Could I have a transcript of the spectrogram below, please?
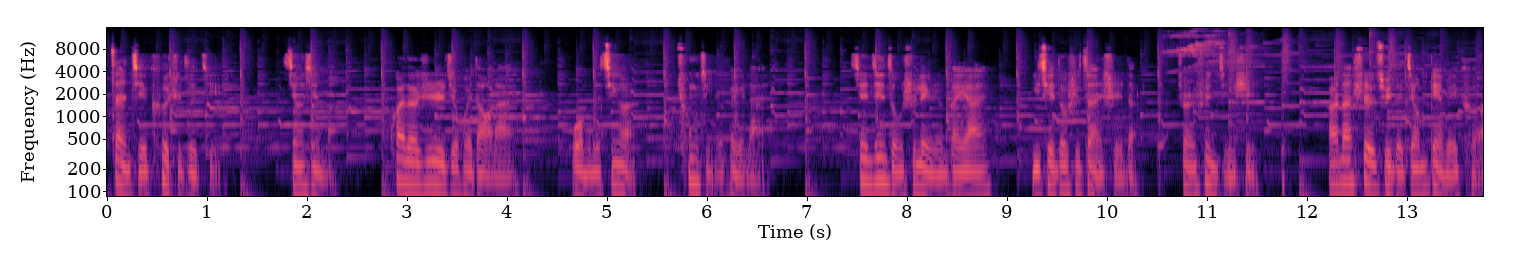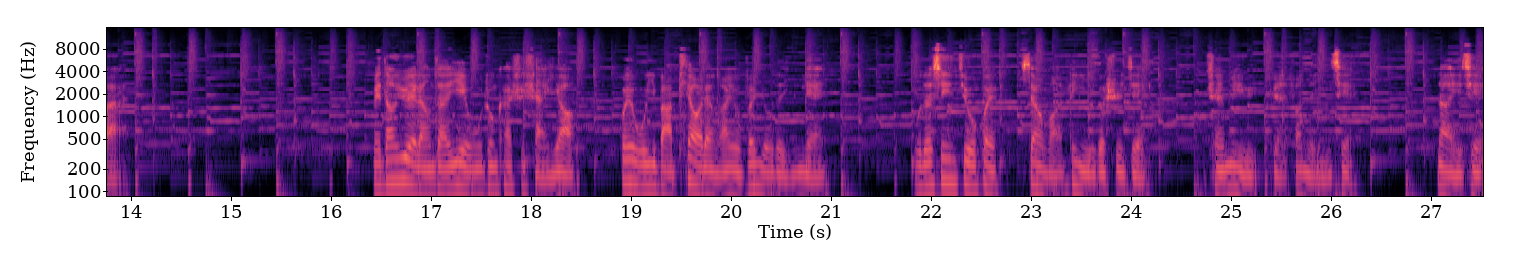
暂且克制自己，相信吧，快乐之日就会到来。我们的心儿憧憬着未来，现今总是令人悲哀，一切都是暂时的，转瞬即逝。而那逝去的将变为可爱。每当月亮在夜雾中开始闪耀，挥舞一把漂亮而又温柔的银莲，我的心就会向往另一个世界，沉迷于远方的一切，那一切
